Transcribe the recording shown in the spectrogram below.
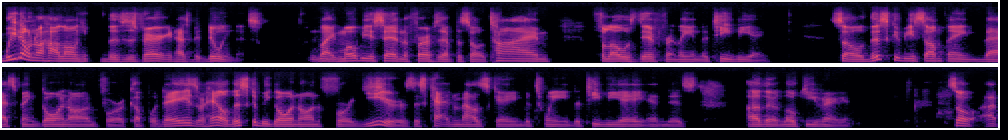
we don't know how long this, this variant has been doing this Mm-hmm. like Mobius said in the first episode, time flows differently in the TVA. So this could be something that's been going on for a couple of days, or hell, this could be going on for years. This cat and mouse game between the TVA and this other Loki variant. So I,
